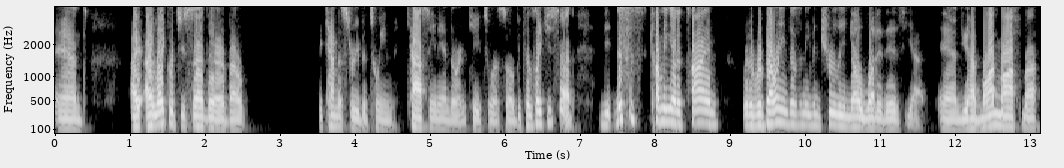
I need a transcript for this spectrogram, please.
and I, I like what you said there about the chemistry between Cassian Andor and K2SO because, like you said, th- this is coming at a time where the rebellion doesn't even truly know what it is yet, and you have Mon Mothma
